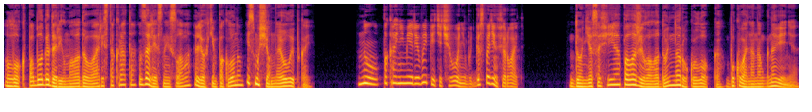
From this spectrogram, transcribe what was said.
Лок поблагодарил молодого аристократа за лестные слова легким поклоном и смущенной улыбкой. «Ну, по крайней мере, выпейте чего-нибудь, господин Фервайт». Донья София положила ладонь на руку Локка, буквально на мгновение,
